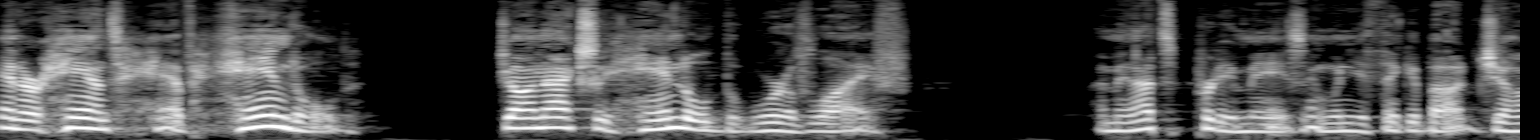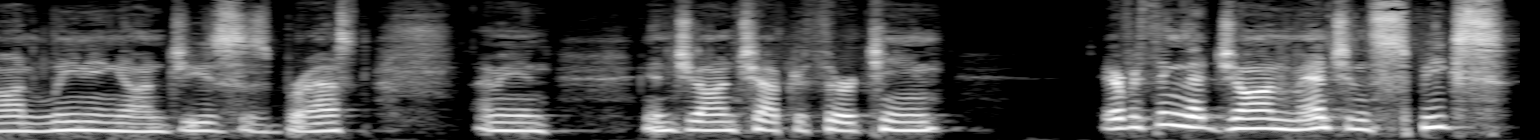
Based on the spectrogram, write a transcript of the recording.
and our hands have handled. John actually handled the word of life. I mean, that's pretty amazing when you think about John leaning on Jesus' breast. I mean, in John chapter 13, everything that John mentions speaks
